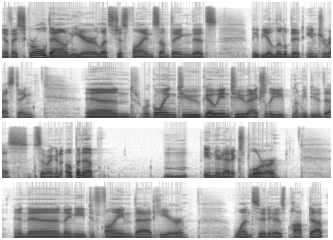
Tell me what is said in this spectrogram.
If I scroll down here, let's just find something that's maybe a little bit interesting. And we're going to go into, actually, let me do this. So I'm going to open up Internet Explorer, and then I need to find that here once it has popped up.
